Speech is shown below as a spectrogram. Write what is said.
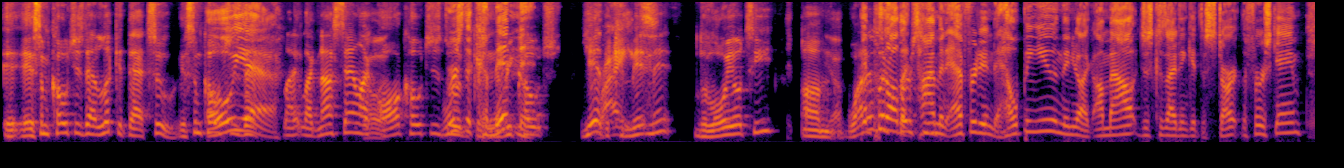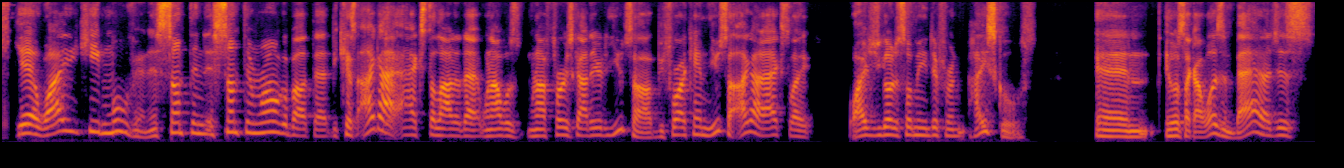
It's some coaches that look at that too. It's some coaches. Oh yeah. That, like, like not saying like oh. all coaches. Where's the commitment? coach, yeah, right. the commitment, the loyalty. Um, yep. why they put all person... the time and effort into helping you, and then you're like, I'm out just because I didn't get to start the first game. Yeah, why do you keep moving? It's something. There's something wrong about that because I got asked a lot of that when I was when I first got here to Utah. Before I came to Utah, I got asked like, why did you go to so many different high schools? And it was like I wasn't bad. I just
